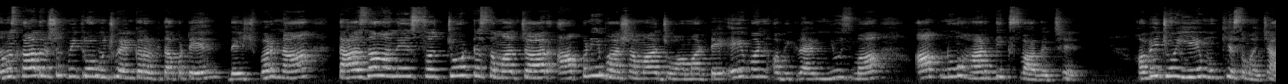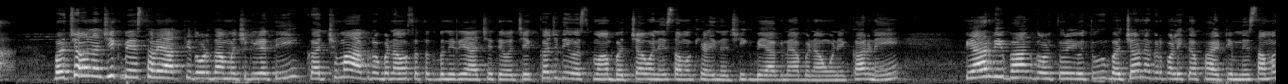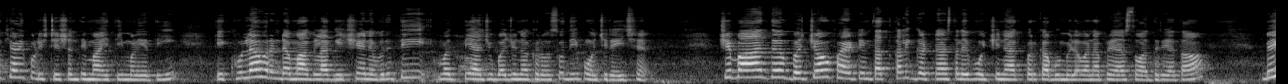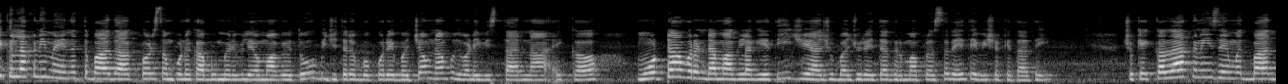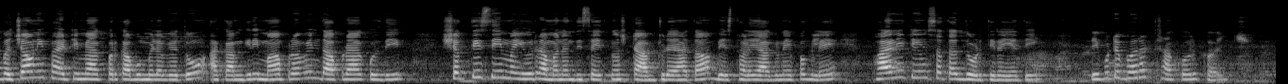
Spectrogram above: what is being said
નમસ્કાર, દર્શક મિત્રો, હું છું એન્કર અર્પિતા પટેલ. દેશભરના તાજા અને સચોટ સમાચાર આપણી ભાષામાં જોવા માટે એ વન અભિક્રાઇમ ન્યૂઝમાં આપનું હાર્દિક સ્વાગત છે. હવે જોઈએ મુખ્ય સમાચાર. ભચાઉ નજીક બે સ્થળે આગથી દોડધામ મચી ગઈ હતી. કચ્છમાં આગનો બનાવ સતત બની રહ્યા છે. તે વચ્ચે એક જ દિવસમાં ભચાઉ અને સામખિયાળી નજીક બે આગના બનાવોને કારણે પીઆર વિભાગ દોડતું રહ્યું હતું. ભચાઉ નગરપાલિકા ફાયર ટીમને સામખિયાળી પોલીસ સ્ટેશનથી માહિતી મળી હતી કે ખુલ્લા વરંડામાં આગ લાગી છે અને વધતી વધતી આજુબાજુના ઘરો સુધી પહોંચી રહી છે. જે બાદ ભચાઉ ફાયર ટીમ તાત્કાલિક ઘટના સ્થળે પહોંચીને આગ પર કાબૂ મેળવવાના પ્રયાસો હાથ ધર્યા હતા. બે કલાકની મહેનત બાદ આગ પર સંપૂર્ણ કાબૂ મેળવી લેવામાં આવ્યો હતો. બીજી તરફ બપોરે ભચાઉના ફુલવાડી વિસ્તારના એક મોટા વરંડામાં આગ લાગી હતી, જે આજુબાજુ રહેતા ઘરમાં પ્રસરે તેવી શક્યતા હતી. જોકે કલાકની જહેમત બાદ બચાવની ફાયર ટીમે આગ પર કાબૂ મેળવ્યો હતો. આ કામગીરીમાં પ્રવીણ દાફડા, કુલદીપ, શક્તિસિંહ, મયુર, રામાનંદી સહિતનો સ્ટાફ જોડાયા હતા. બે સ્થળે આગને પગલે ફાયરની ટીમ સતત દોડતી રહી હતી. રિપોર્ટર ભરત ઠાકોર, કચ્છ.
